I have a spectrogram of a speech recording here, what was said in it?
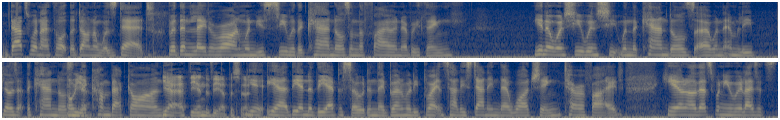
that's when I thought that Donna was dead. But then later on, when you see with the candles and the fire and everything, you know, when she, when she, when the candles, uh, when Emily blows out the candles Oh, and yeah. they come back on. Yeah, at the end of the episode. Yeah, yeah, at the end of the episode, and they burn really bright, and Sally's standing there watching, terrified. You know, that's when you realize it's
